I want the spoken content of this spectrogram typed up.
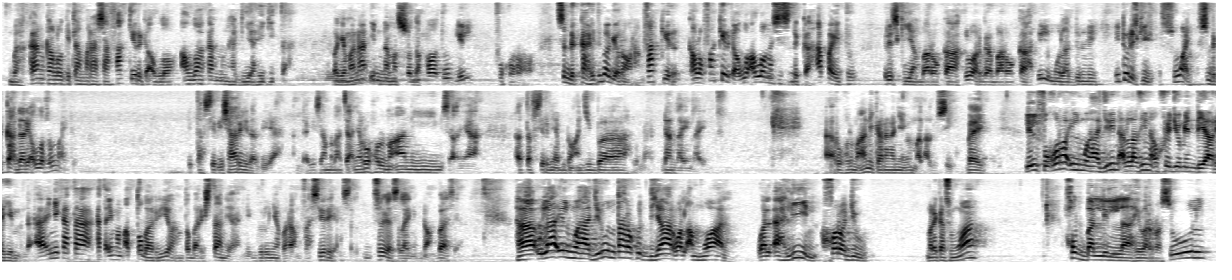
Bahkan kalau kita merasa fakir ke Allah, Allah akan menghadiahi kita. Bagaimana innamas sadaqatu lil fukoro. Sedekah itu bagi orang-orang fakir. Kalau fakir ke Allah, Allah ngasih sedekah. Apa itu? Rizki yang barokah, keluarga barokah, ilmu laduni. Itu rizki semua. Sedekah dari Allah semua itu. Kita siri syari tapi ya. Anda bisa melacaknya Ruhul Ma'ani misalnya. Eh, tafsirnya Ibnu Ajibah dan lain-lain. Eh, Ruhul Ma'ani karangannya Imam Al-Alusi. Baik lil fuqara il muhajirin allazina ukhriju min diyarihim. Nah, ini kata kata Imam At-Tabari orang Tabaristan ya, ini gurunya para mufassir ya, saja selain Ibnu Abbas ya. Haulail muhajirun tarakud diyar wal amwal wal ahlin kharaju. Mereka semua hubban lillahi war rasul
